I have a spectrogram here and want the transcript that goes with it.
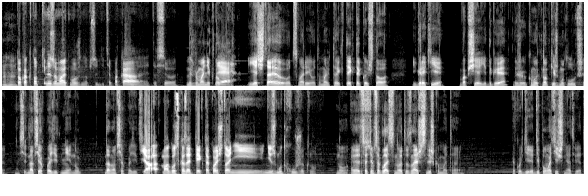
Мгм. То, как кнопки нажимают, можно обсудить. А пока это все. нажимание кнопок. Я считаю, вот смотри, вот мой тейк, тейк такой, что игроки вообще EDG кнопки жмут лучше. На всех позициях. Не, ну, да, на всех позициях. Я могу сказать тейк такой, что они не жмут хуже кнопки. Ну, Вот э, с этим всё. согласен, но это, знаешь, слишком это... Какой ди- дипломатичный ответ.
